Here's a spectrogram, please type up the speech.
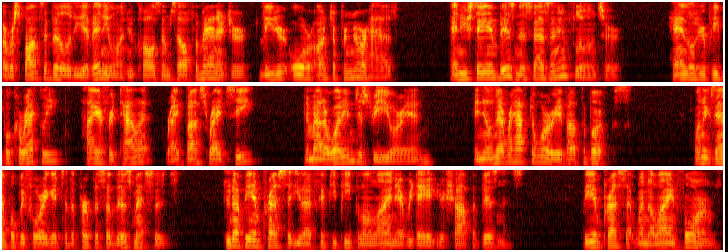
a responsibility of anyone who calls himself a manager, leader, or entrepreneur has, and you stay in business as an influencer. Handle your people correctly hire for talent, right bus, right seat. no matter what industry you are in, and you'll never have to worry about the books. One example before I get to the purpose of this message. Do not be impressed that you have 50 people in line every day at your shop of business. Be impressed that when the line forms,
